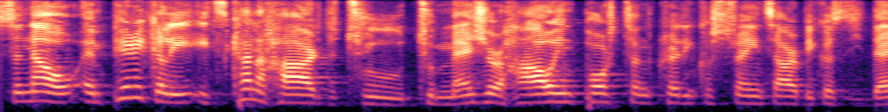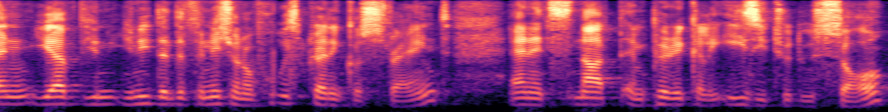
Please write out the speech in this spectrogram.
so now, empirically, it's kind of hard to, to measure how important credit constraints are because then you, have, you, you, need the definition of who is credit constraint, and it's not empirically easy to do so.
